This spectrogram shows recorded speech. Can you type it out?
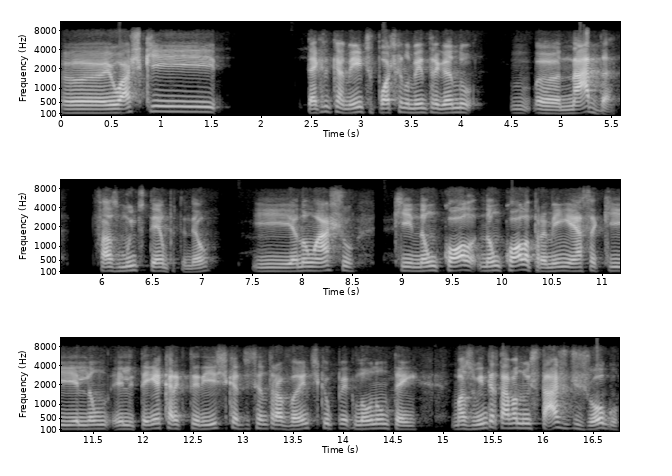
Uh, eu acho que tecnicamente o Potker não vem entregando uh, nada faz muito tempo, entendeu? E eu não acho que não cola, não cola para mim essa que ele não ele tem a característica de centroavante que o Peglow não tem. Mas o Inter estava no estágio de jogo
